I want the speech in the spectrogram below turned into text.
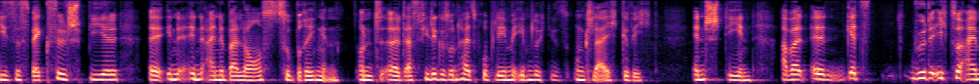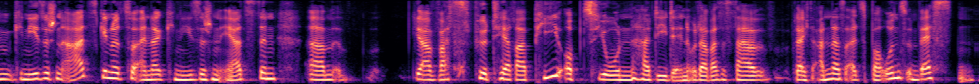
dieses Wechselspiel äh, in, in eine Balance zu bringen und äh, dass viele Gesundheitsprobleme eben durch dieses Ungleichgewicht entstehen. Aber äh, jetzt würde ich zu einem chinesischen Arzt gehen oder zu einer chinesischen Ärztin. Ähm, ja, was für Therapieoptionen hat die denn oder was ist da vielleicht anders als bei uns im Westen?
